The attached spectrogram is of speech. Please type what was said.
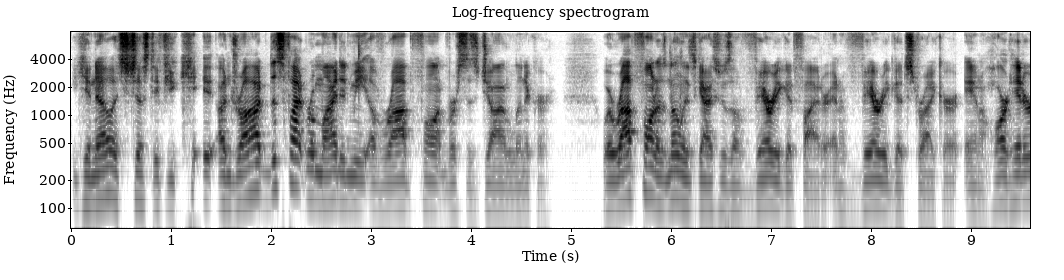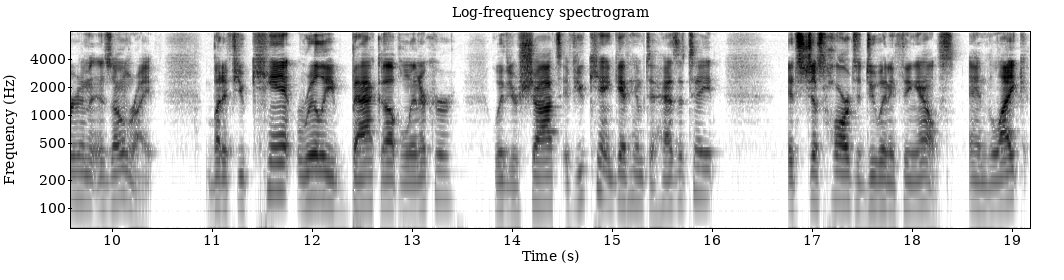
You know, it's just if you Andrade, this fight reminded me of Rob Font versus John Lineker where Rob Font is one of these guys who's a very good fighter and a very good striker and a hard hitter in his own right. But if you can't really back up Lineker with your shots, if you can't get him to hesitate, it's just hard to do anything else. And like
